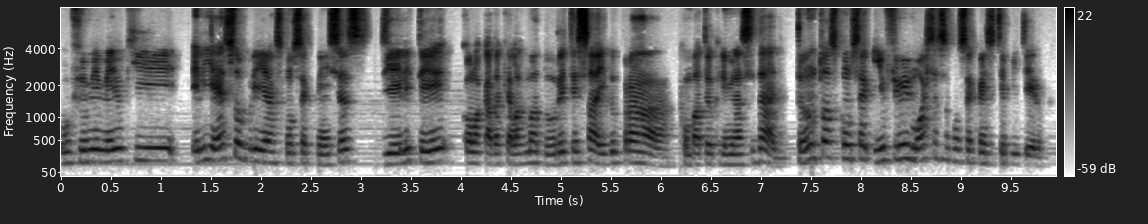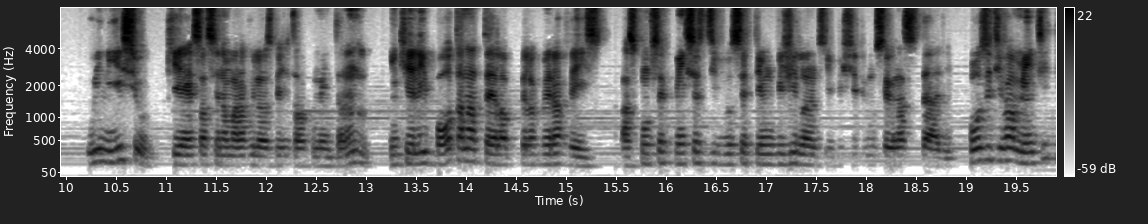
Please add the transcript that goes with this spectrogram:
o filme meio que ele é sobre as consequências de ele ter colocado aquela armadura e ter saído para combater o crime na cidade. Tanto as conse... e o filme mostra essa consequência o tempo inteiro. O início, que é essa cena maravilhosa que a gente estava comentando, em que ele bota na tela pela primeira vez as consequências de você ter um vigilante vestido de morcego na cidade. Positivamente,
